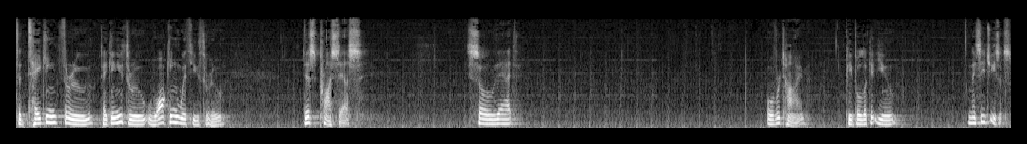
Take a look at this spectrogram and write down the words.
to taking through, taking you through, walking with you through this process so that over time, people look at you and they see Jesus.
